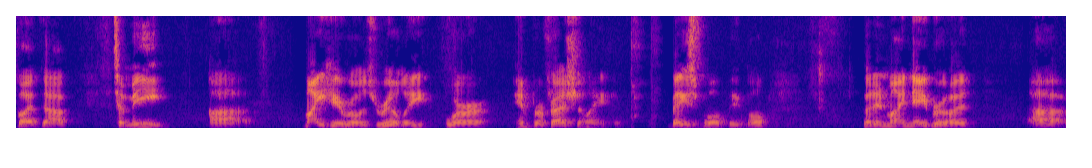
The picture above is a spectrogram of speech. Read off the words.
But uh, to me, uh, my heroes really were in professionally baseball people, but in my neighborhood, uh,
